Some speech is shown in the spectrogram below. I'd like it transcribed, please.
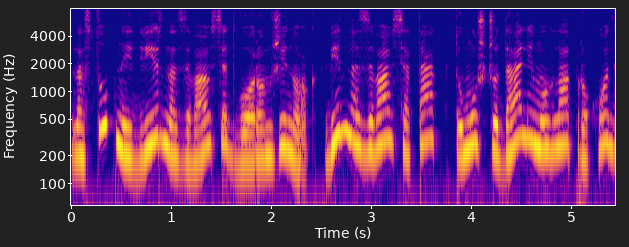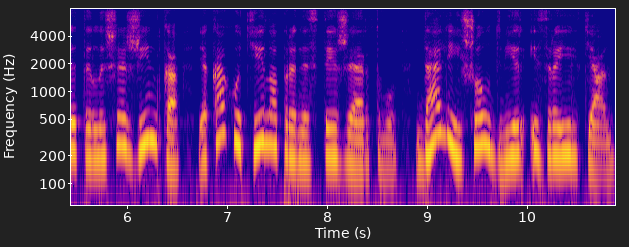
Наступний двір називався двором жінок. Він називався так, тому що далі могла проходити лише жінка, яка хотіла принести жертву. Далі йшов двір ізраїльтян.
